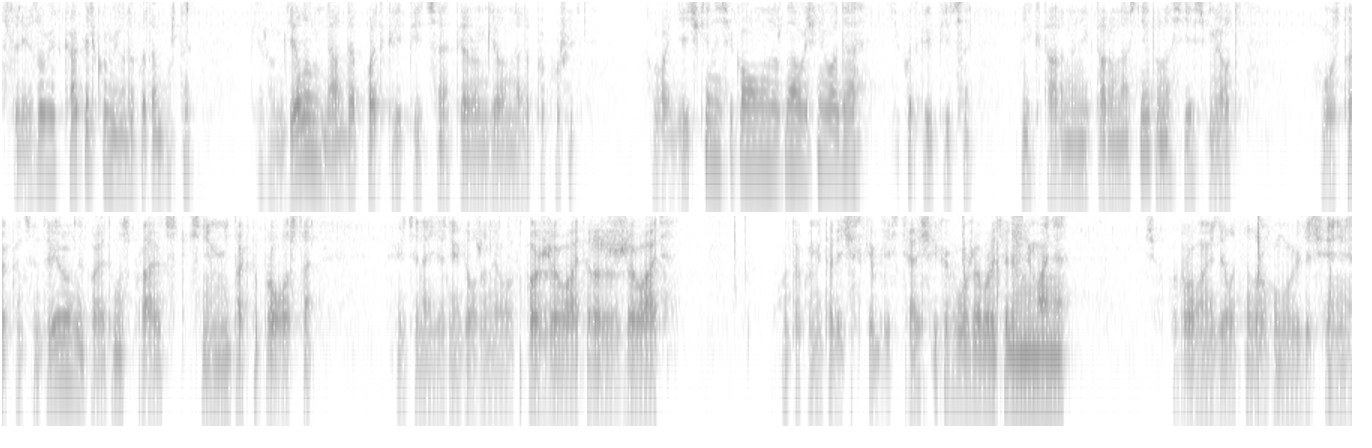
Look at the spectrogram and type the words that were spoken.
слизывает капельку меда, потому что первым делом надо подкрепиться. Первым делом надо покушать водички, насекомому нужна очень вода, и подкрепиться – нектар, но нектар у нас нет, у нас есть мед. Густой, концентрированный, поэтому справиться тут с ним не так-то просто. Ведь наездник должен его пожевать, разжевать. Вот такой металлический блестящий, как вы уже обратили внимание. Сейчас попробуем сделать на другом увеличении.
